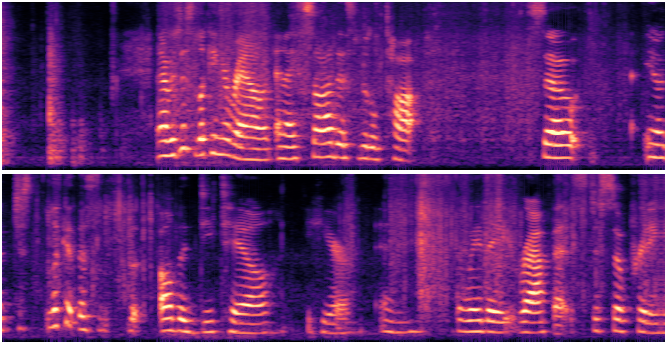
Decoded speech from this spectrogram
And I was just looking around and I saw this little top. So, you know, just look at this, all the detail here and the way they wrap it. It's just so pretty.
